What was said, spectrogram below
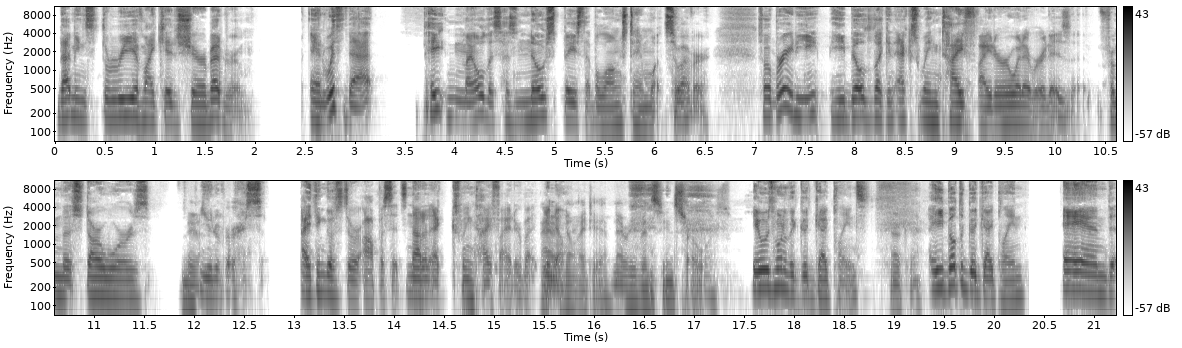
that means three of my kids share a bedroom, and with that, Peyton, my oldest, has no space that belongs to him whatsoever. So Brady, he builds like an X-wing Tie Fighter or whatever it is from the Star Wars Yeah. universe. I think those are opposites, not an X-wing Tie Fighter, but I you have know, no idea. I've never even seen Star Wars. it was one of the good guy planes. Okay. He built a good guy plane, and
